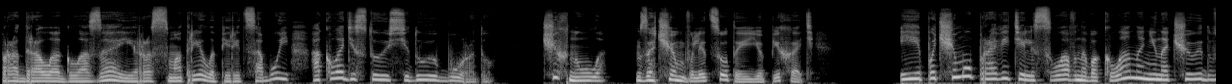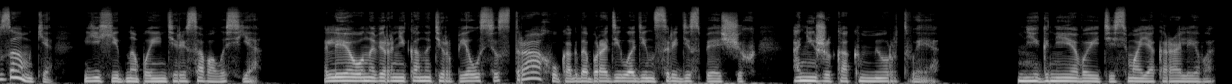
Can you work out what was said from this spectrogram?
продрала глаза и рассмотрела перед собой окладистую седую бороду. Чихнула. Зачем в лицо-то ее пихать? «И почему правитель славного клана не ночует в замке?» — ехидно поинтересовалась я. Лео наверняка натерпелся страху, когда бродил один среди спящих. Они же как мертвые. «Не гневайтесь, моя королева.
